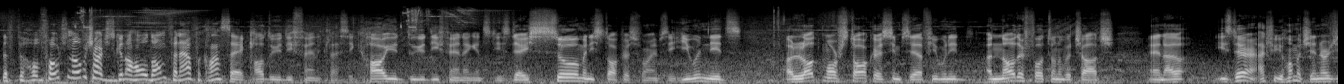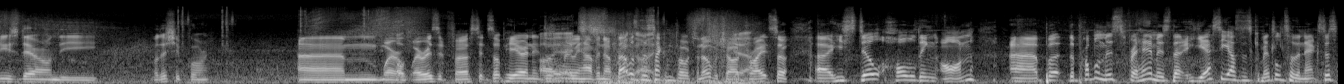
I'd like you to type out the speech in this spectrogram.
The Ph- Photon Overcharge is going to hold on for now for Classic. How do you defend Classic? How you, do you defend against this? There is so many stalkers for MC. He will need a lot more stalkers himself. He will need another photon overcharge. And is there actually how much energy is there on the mothership core? Um, where Oh. where is it first? It's up here and it Oh, doesn't yeah, really have enough. That was the second Photon Overcharge, Yeah. right? So uh, he's still holding on. Uh, but the problem is for him is that yes, he has this committal to the Nexus,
